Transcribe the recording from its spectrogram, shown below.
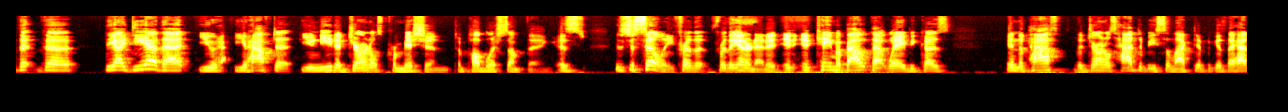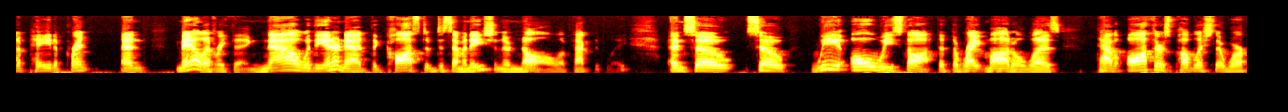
the the the idea that you you have to you need a journal's permission to publish something is is just silly for the for the internet. It, it it came about that way because in the past the journals had to be selective because they had to pay to print and mail everything. Now with the internet, the cost of dissemination are null effectively, and so so we always thought that the right model was to have authors publish their work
